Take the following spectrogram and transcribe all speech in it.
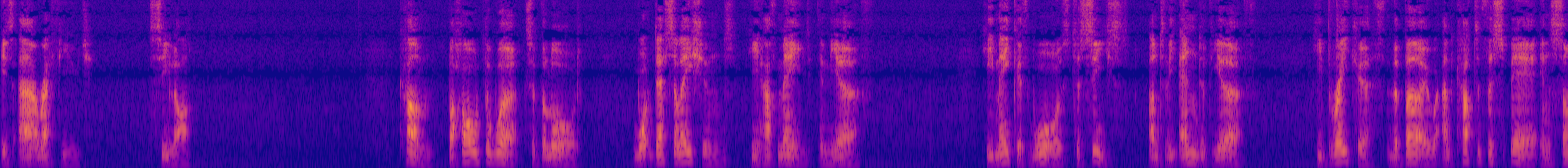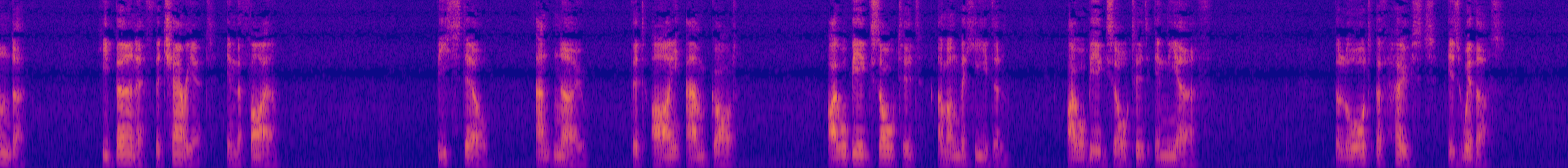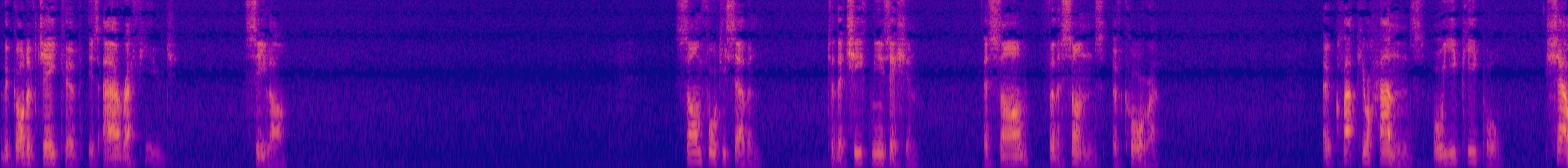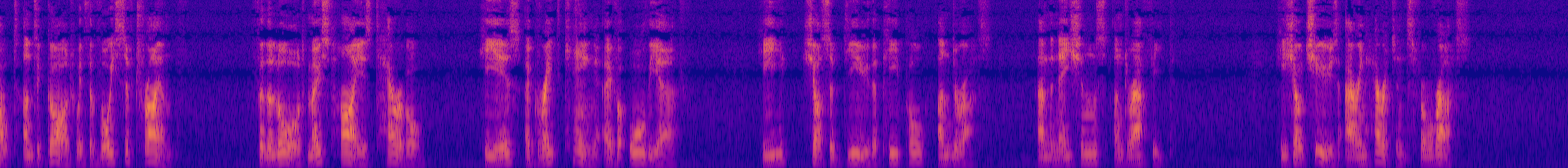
is our refuge. Selah. Come, behold the works of the Lord, what desolations he hath made in the earth. He maketh wars to cease unto the end of the earth. He breaketh the bow and cutteth the spear in sunder. He burneth the chariot in the fire. Be still and know that I am God. I will be exalted among the heathen. I will be exalted in the earth. The Lord of hosts is with us. The God of Jacob is our refuge. Selah. Psalm 47 To the chief musician, a psalm for the sons of Korah. O clap your hands, all ye people, shout unto God with the voice of triumph. For the Lord most high is terrible, he is a great king over all the earth. He shall subdue the people under us, and the nations under our feet. He shall choose our inheritance for us,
